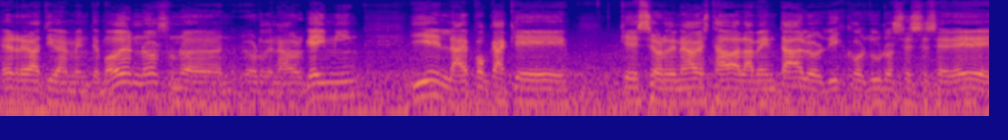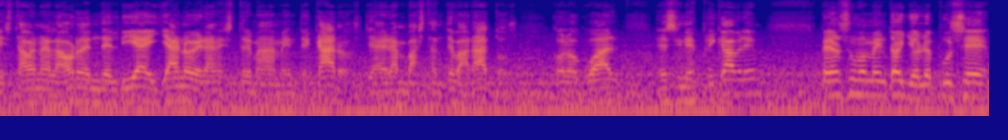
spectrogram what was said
es relativamente moderno, es un ordenador gaming y en la época que, que ese ordenador estaba a la venta, los discos duros SSD estaban a la orden del día y ya no eran extremadamente caros, ya eran bastante baratos, con lo cual es inexplicable. Pero en su momento yo le puse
